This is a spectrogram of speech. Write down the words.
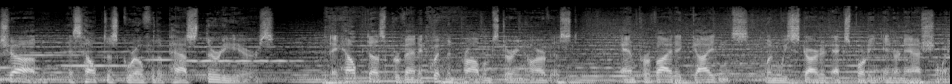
Chubb has helped us grow for the past 30 years they helped us prevent equipment problems during harvest and provided guidance when we started exporting internationally.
